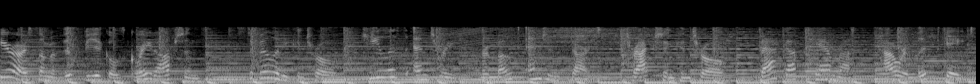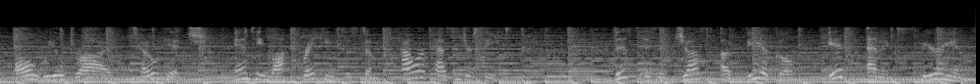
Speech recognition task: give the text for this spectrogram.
Here are some of this vehicle's great options stability control, keyless entry, remote engine start, traction control, backup camera, power lift gate, all-wheel drive, tow hitch, anti-lock braking system, power passenger seat. This isn't just a vehicle, it's an experience.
